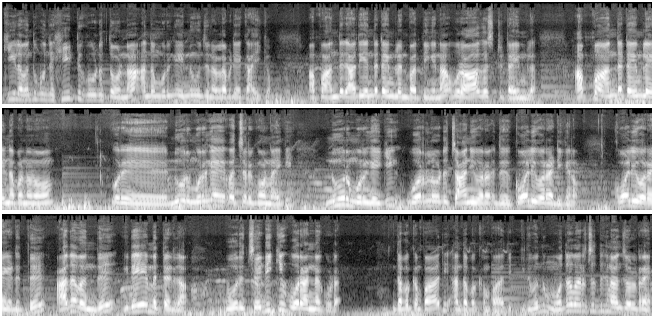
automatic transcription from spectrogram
கீழே வந்து கொஞ்சம் ஹீட்டு கொடுத்தோன்னா அந்த முருங்கை இன்னும் கொஞ்சம் நல்லபடியாக காய்க்கும். அப்போ அந்த அது எந்த டைம்லன்னு பார்த்தீங்கன்னா ஒரு ஆகஸ்ட் டைமில் அப்போ அந்த டைமில் என்ன பண்ணணும்? ஒரு நூறு முருங்கை வச்சுருக்கோம்னாக்கி நூறு முருங்கைக்கு ஒரு லோடு சாணி உரம் இது கோழி உரம் அடிக்கணும். கோழி உரம் எடுத்து அதை வந்து இதே மெத்தட் தான். ஒரு செடிக்கு ஒரு அன்னை கூட. இந்த பக்கம் பாதி அந்த பக்கம் பாதி. இது வந்து முத வருஷத்துக்கு நான் சொல்கிறேன்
